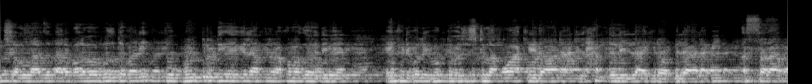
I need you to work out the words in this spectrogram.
ইনশাল্লাহ, যাতে আরও ভালোভাবে বলতে পারি। তো ভুল ত্রুটি হয়ে গেলে আপনারা ক্ষমা করে দিবেন। এখানে বলি বক্তব্য শেষ করলাম। ওয়া আখির দাওয়ানা আলহামদুলিল্লাহি রাব্বিল আলামিন। আসসালামু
